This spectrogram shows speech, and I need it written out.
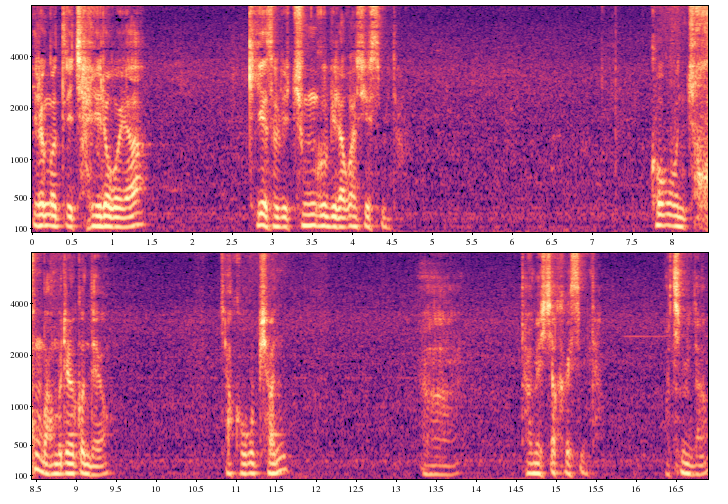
이런 것들이 자유로워야 기계 설비 중급이라고 할 수 있습니다. 고급은 총 마무리할 건데요. 자, 고급편 어, 다음에 시작하겠습니다. 마칩니다.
